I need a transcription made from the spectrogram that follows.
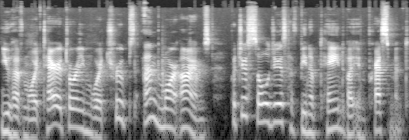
You have more territory, more troops, and more arms, but your soldiers have been obtained by impressment,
